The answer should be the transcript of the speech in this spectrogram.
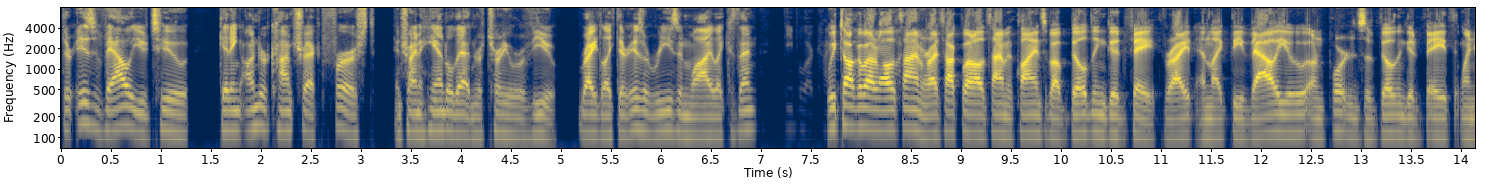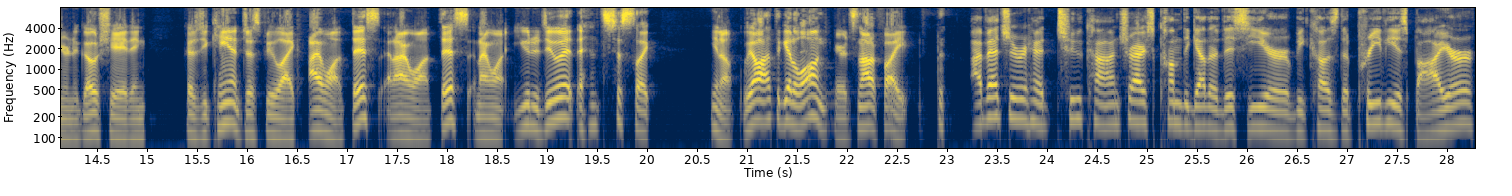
there is value to getting under contract first and trying to handle that in returning a review, right? Like there is a reason why, like because then. We talk about it all the time, or I talk about it all the time with clients about building good faith, right? And like the value or importance of building good faith when you're negotiating, because you can't just be like, I want this and I want this and I want you to do it. And it's just like, you know, we all have to get along here. It's not a fight. I've actually had two contracts come together this year because the previous buyer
